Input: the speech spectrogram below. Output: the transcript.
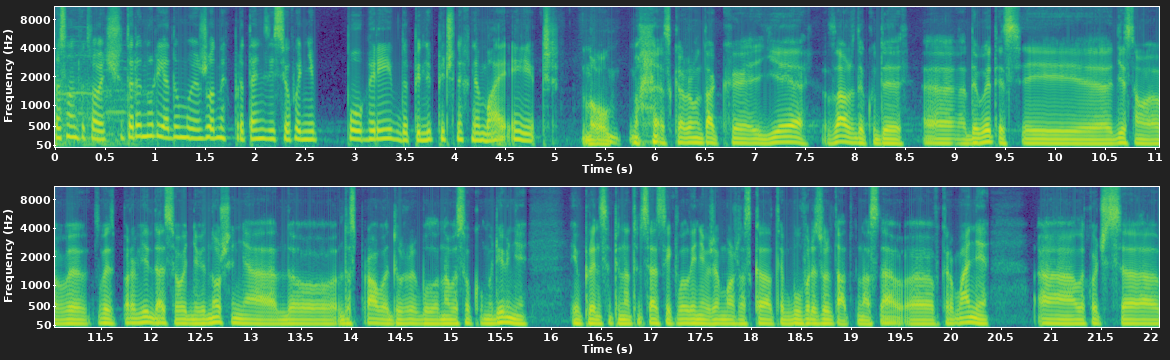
Руслан Петрович, 4-0, я думаю, жодних претензій сьогодні по грі до підопічних немає. І Ну, скажімо так, є завжди куди е, дивитись. І е, дійсно, ви, ви праві, да, сьогодні відношення до, до справи дуже було на високому рівні. І, в принципі, на 30-й хвилині вже можна сказати, був результат у нас да, е, в кармані. Але хочеться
